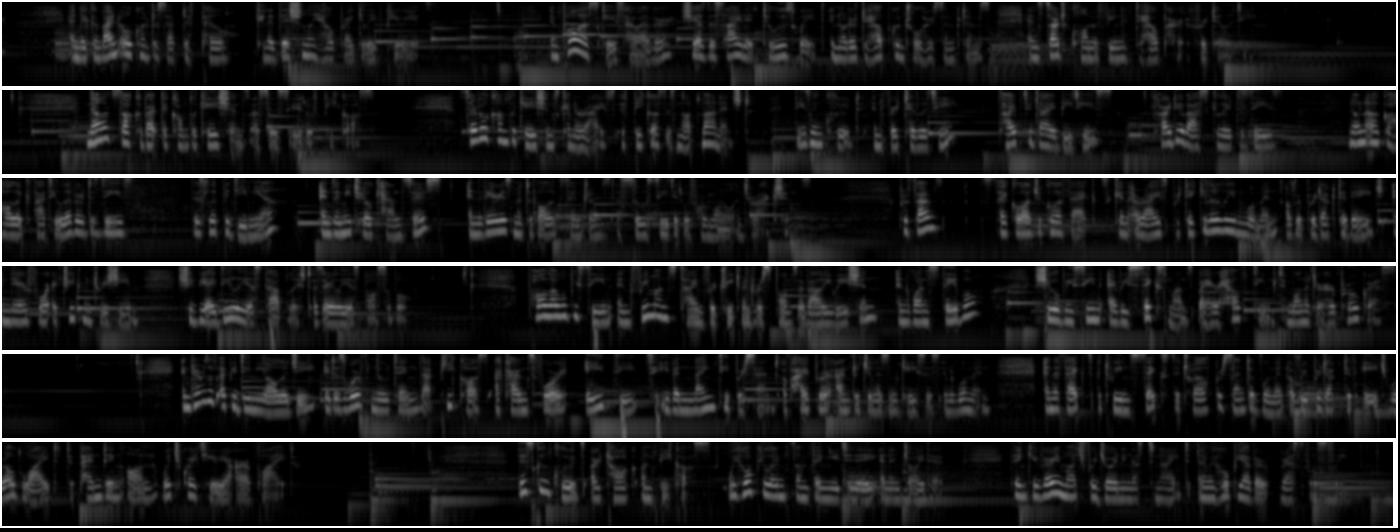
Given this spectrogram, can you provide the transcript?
and the combined oral contraceptive pill can additionally help regulate periods. In Paula's case, however, she has decided to lose weight in order to help control her symptoms and start clomiphene to help her fertility. Now let's talk about the complications associated with PCOS. Several complications can arise if PCOS is not managed. These include infertility, type 2 diabetes, cardiovascular disease, non alcoholic fatty liver disease, dyslipidemia, endometrial cancers, and various metabolic syndromes associated with hormonal interactions. Profound psychological effects can arise particularly in women of reproductive age, and therefore a treatment regime should be ideally established as early as possible. Paula will be seen in three months' time for treatment response evaluation, and once stable, she will be seen every six months by her health team to monitor her progress. In terms of epidemiology, it is worth noting that PCOS accounts for 80 to even 90% of hyperandrogenism cases in women and affects between 6 to 12% of women of reproductive age worldwide, depending on which criteria are applied. This concludes our talk on PCOS. We hope you learned something new today and enjoyed it. Thank you very much for joining us tonight, and we hope you have a restful sleep.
